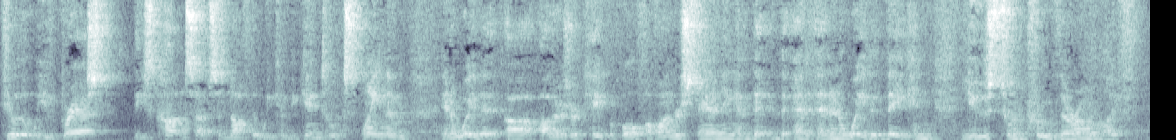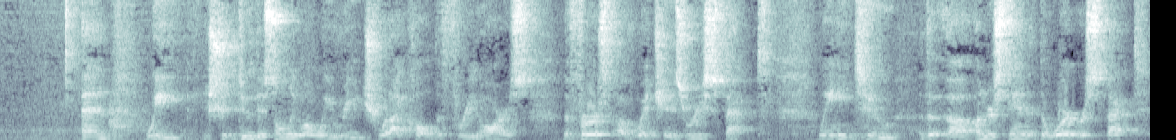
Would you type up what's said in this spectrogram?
feel that we've grasped these concepts enough that we can begin to explain them in a way that uh, others are capable of understanding and, and, and in a way that they can use to improve their own life. And we should do this only when we reach what I call the three R's. The first of which is respect. We need to the, uh, understand that the word respect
